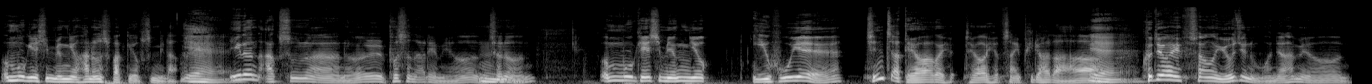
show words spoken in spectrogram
업무 개시 명령 하는 수밖에 없습니다. 예. 이런 악순환을 벗어나려면 음. 저는 업무 개시 명령 이후에 진짜 대화가 대화 협상이 필요하다. 예. 그 대화 협상의 요지는 뭐냐 하면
